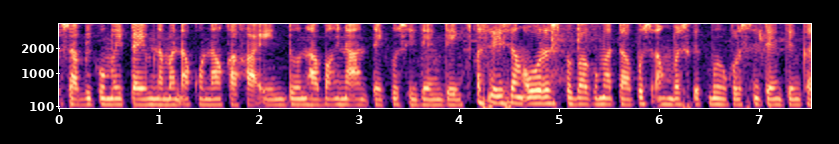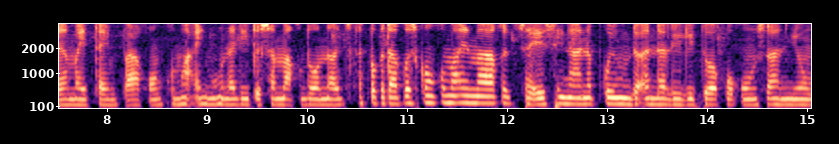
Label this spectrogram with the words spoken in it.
sabi ko may time naman ako na kakain doon habang inaantay ko si Deng Deng. Kasi isang oras pa bago matapos ang basketball class ni Deng Deng kaya may time pa akong kumain muna dito sa McDonald's. At pagkatapos kong kumain mga kitsa, eh, sinanap ko yung daan nalilito ako kung saan yung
